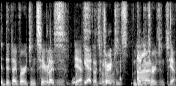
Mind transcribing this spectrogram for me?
the Divergent series. s- yes, yeah, the that's was. Detergents. The And- detergents. Yeah.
